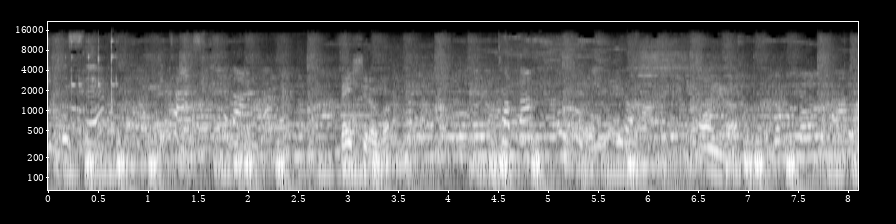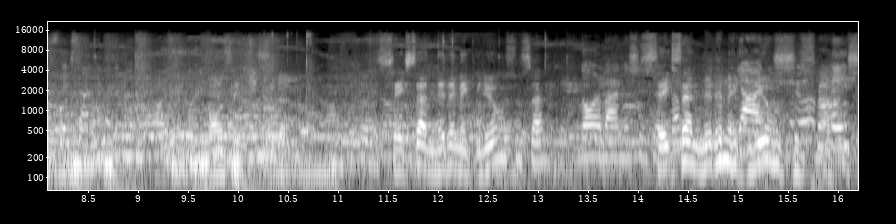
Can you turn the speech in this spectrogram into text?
ikisi, bir tanesi ne kadardı? 5 euro bu. Toplam 20 euro. 10 euro. Ama 80 demedi mi? 18 lira. 80 ne demek biliyor musun sen? Doğru ben de şaşırdım. 80 ne demek biliyor Yani musun şu sen? 5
